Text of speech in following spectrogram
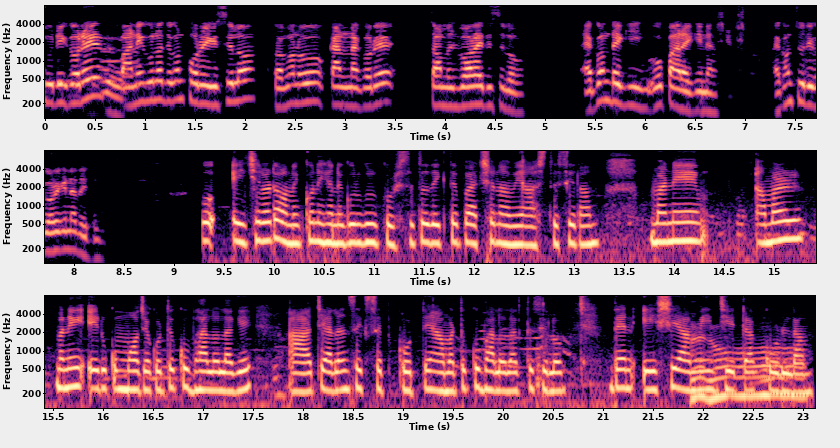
চুরি করে পানিগুলো যখন পড়ে গেছিল, তখন ও কান্না করে চামচ ভরাই দিছিল। এখন দেখি ও পারে কিনা। এখন চুরি করে কিনা দেখি। তো এই ছেলেটা অনেকক্ষণ এখানে গুড়গুড় করছে, তো দেখতে পাচ্ছেন আমি আসতেছিলাম। মানে আমার মানে এরকম মজা করতে খুব ভালো লাগে, আর চ্যালেঞ্জ অ্যাকসেপ্ট করতে আমার তো খুব ভালো লাগতেছিল। দেন এসে আমি যেটা করলাম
